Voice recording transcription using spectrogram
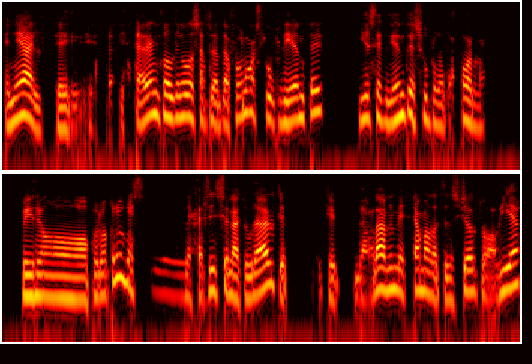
genial, eh, estará encontrando esa plataforma su cliente y ese cliente su plataforma. Pero, pero creo que es un ejercicio natural que, que la verdad a mí me llama la atención todavía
